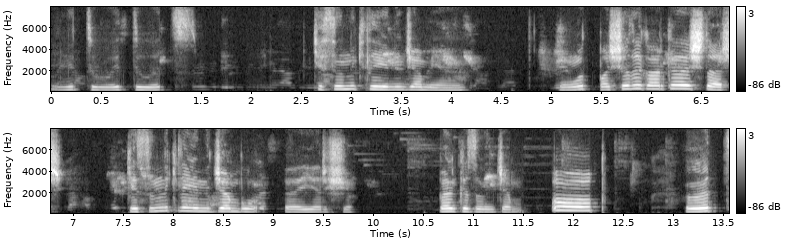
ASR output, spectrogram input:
Do it do it. Kesinlikle yeneceğim ya. Evet başladık arkadaşlar. Kesinlikle yeneceğim bu e, yarışı. Ben kazanacağım. Hop. Evet.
